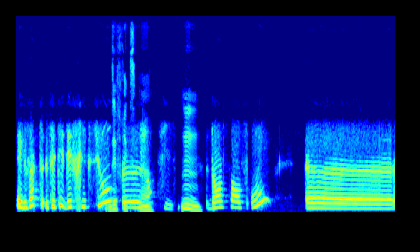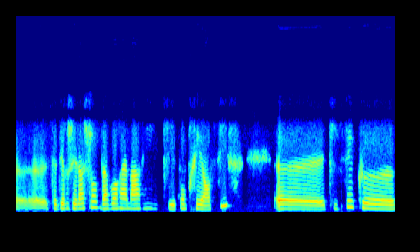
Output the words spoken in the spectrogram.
Exact. C'était des frictions, Des frictions. euh, gentilles, Hmm. dans le sens où, euh, c'est-à-dire j'ai la chance d'avoir un mari qui est compréhensif, euh, qui sait que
